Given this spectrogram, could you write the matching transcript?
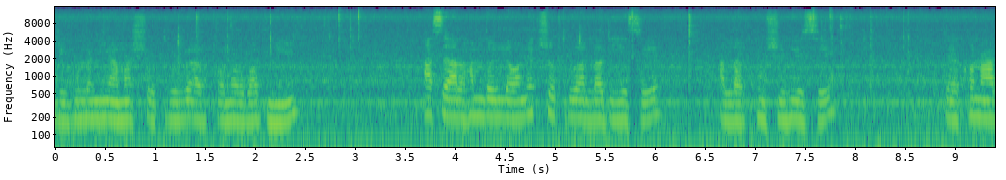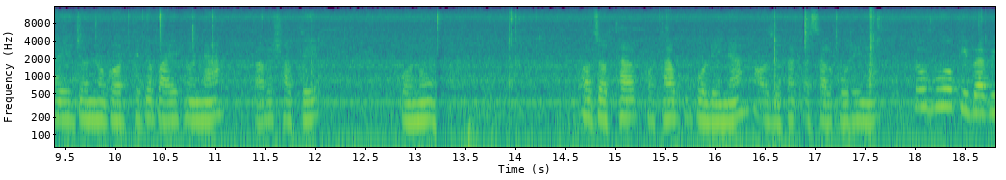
এইগুলো নিয়ে আমার শত্রুর আর কোনো অভাব নেই। আছে, আলহামদুলিল্লাহ, অনেক শত্রু আল্লাহ দিয়েছে, আল্লাহর খুশি হয়েছে। তো এখন আর এই জন্য ঘর থেকে বাইর হয় না কারোর সাথে কোনো অযথা কথা বলি না, অযথা কাসাল করি না। তবুও কীভাবে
